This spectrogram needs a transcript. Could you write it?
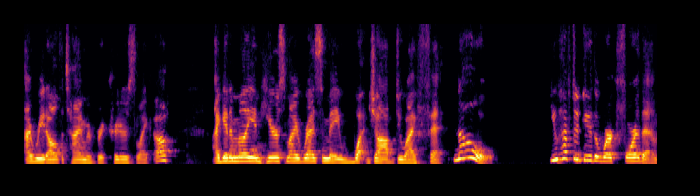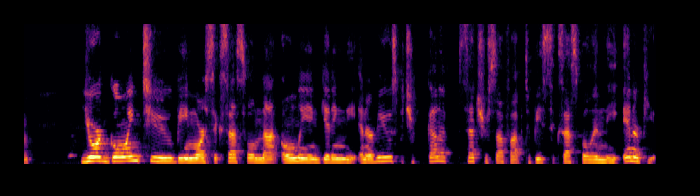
I read all the time of recruiters like, "Oh, I get a million. Here's my resume. What job do I fit?" No, you have to do the work for them. You're going to be more successful not only in getting the interviews, but you're going to set yourself up to be successful in the interview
